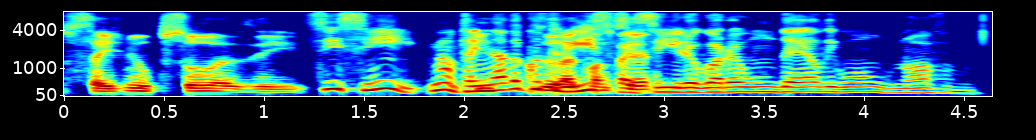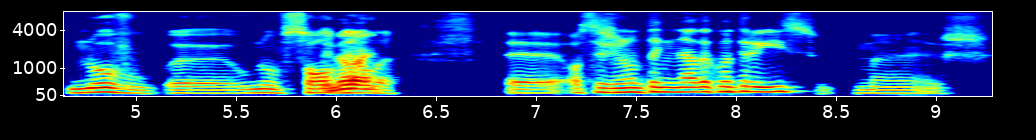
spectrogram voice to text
6 mil pessoas e Sim, sim, não tenho E nada contra isso. Vai sair agora um Ellie Wong novo, novo eh, o novo sol dela. Eh, ou seja, não tenho nada contra isso, mas,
